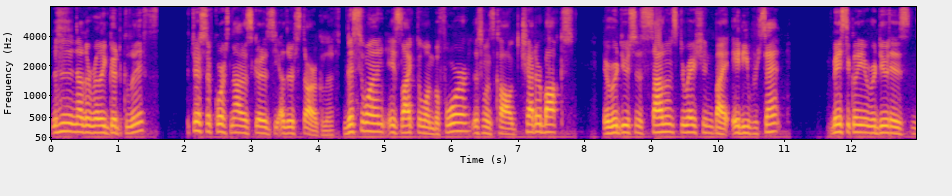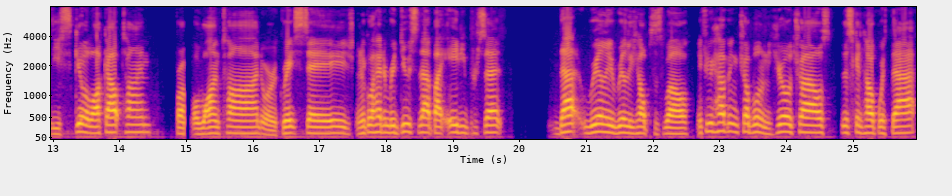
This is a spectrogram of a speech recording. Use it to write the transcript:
This is another really good glyph, just of course not as good as the other star glyph. This one is like the one before. This one's called Chatterbox. It reduces silence duration by 80%. Basically, it reduces the skill lockout time from a Wanton or a Great Sage. And I'll go ahead and reduce that by 80%. That really, really helps as well. If you're having trouble in Hero Trials, this can help with that.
